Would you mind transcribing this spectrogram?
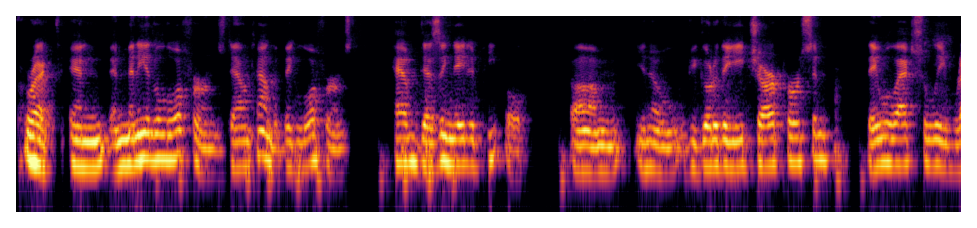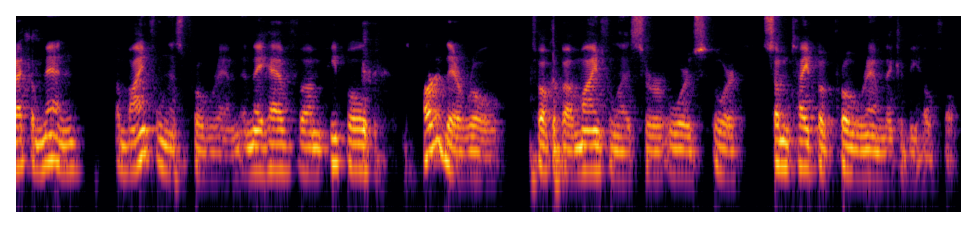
Correct, and and many of the law firms downtown, the big law firms, have designated people. Um, you know, if you go to the HR person, they will actually recommend a mindfulness program, and they have um, people part of their role talk about mindfulness or or or some type of program that could be helpful.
